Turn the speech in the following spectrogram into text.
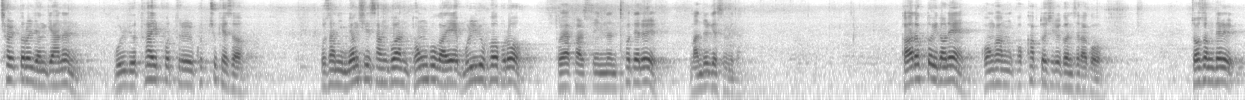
철도를 연계하는 물류 트라이포트를 구축해서 부산이 명실상부한 동북아의 물류 허브로 도약할 수 있는 토대를 만들겠습니다. 가덕도 일원에 공항 복합도시를 건설하고 조성될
